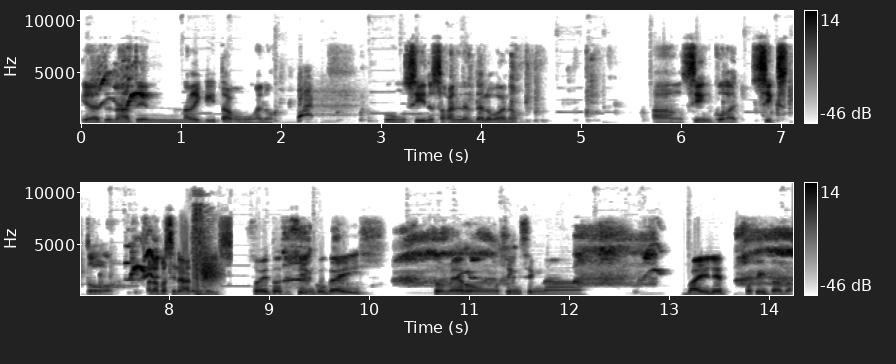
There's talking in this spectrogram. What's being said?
Kaya doon natin nakikita kung ano, kung sino sa kanilang dalawa, no? Ang 5 at 6 to. Palabasin natin, guys. So, ito si 5, guys. So, merong sing-sing na violet. So, kita ba?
